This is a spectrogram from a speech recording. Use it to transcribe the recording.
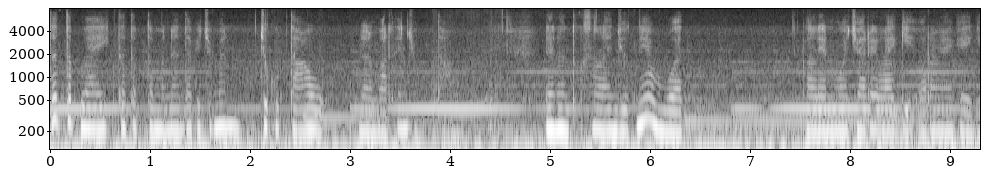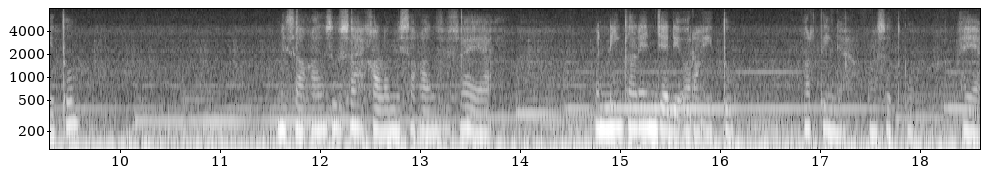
tetap baik tetap temenan tapi cuman cukup tahu. Dalam artian cukup tahu. Dan untuk selanjutnya buat kalian mau cari lagi orang yang kayak gitu misalkan susah kalau misalkan susah ya mending kalian jadi orang itu. Ngerti nggak maksudku? Kayak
